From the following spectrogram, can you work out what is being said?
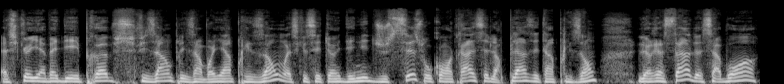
Est-ce qu'il y avait des preuves suffisantes pour les envoyer en prison? Est-ce que c'est un déni de justice? Au contraire, c'est leur place d'être en prison. Le restant de savoir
